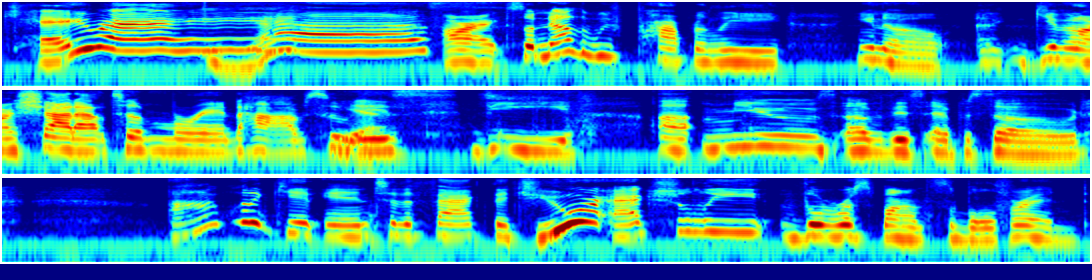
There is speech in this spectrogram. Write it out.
K Ray. Yes. All right. So now that we've properly, you know, uh, given our shout out to Miranda Hobbs, who is Yes. the uh, muse of this episode, I want to get into the fact that you are actually the responsible friend.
